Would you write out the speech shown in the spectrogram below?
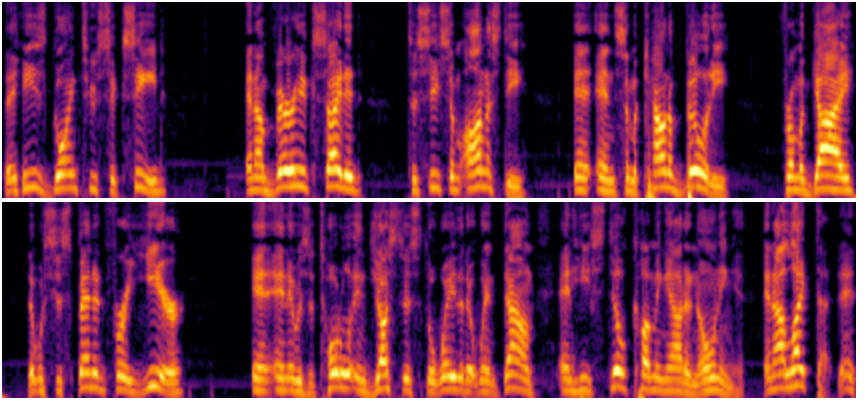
that he's going to succeed, and I'm very excited to see some honesty and, and some accountability from a guy that was suspended for a year, and, and it was a total injustice the way that it went down, and he's still coming out and owning it, and I like that. And,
